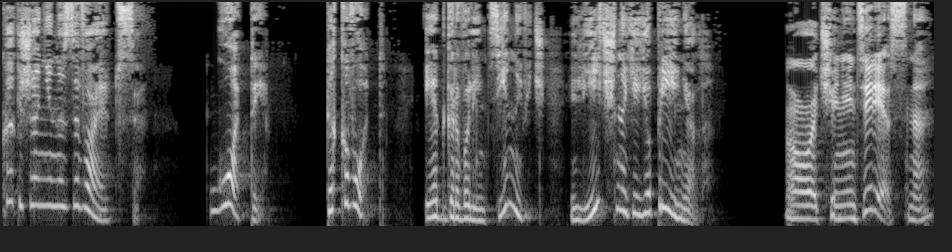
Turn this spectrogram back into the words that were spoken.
Как же они называются? Готы. Так вот, Эдгар Валентинович лично ее принял». «Очень интересно!»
